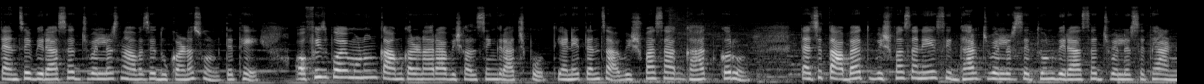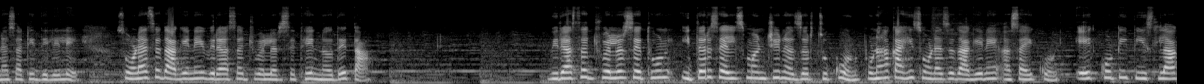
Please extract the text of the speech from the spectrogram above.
त्यांचे विरासत ज्वेलर्स नावाचे दुकान असून तेथे ऑफिस बॉय म्हणून काम करणारा विशाल सिंग राजपूत याने त्यांचा विश्वासाघात करून त्याच्या ताब्यात विश्वासाने सिद्धार्थ ज्वेलर्स येथून विरासत ज्वेलर्स येथे आणण्यासाठी दिलेले सोन्याचे दागिने विरासत ज्वेलर्स येथे न देता विरासत ज्वेलर्स येथून इतर सेल्समनची नजर चुकून पुन्हा काही सोन्याचे दागिने असा एकूण एक कोटी तीस लाख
